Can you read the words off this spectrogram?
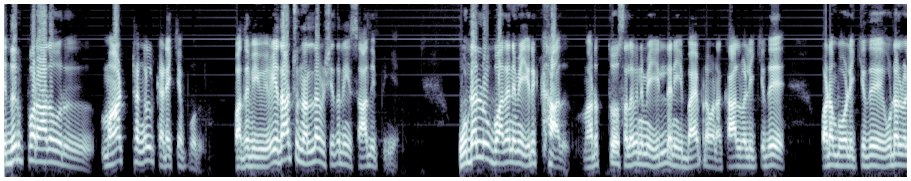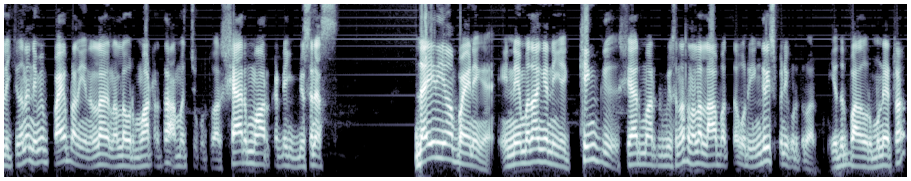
எதிர்பாராத ஒரு மாற்றங்கள் கிடைக்க போகுது. பதவி ஏதாச்சும் நல்ல விஷயத்த நீங்க சாதிப்பீங்க. உடல் உபாதை இனிமே இருக்காது. மருத்துவ செலவு இனிமே இல்லை. நீங்க பயப்பட வேணாம். கால் வலிக்குது உடம்பு வலிக்குது உடல் வலிக்குதுன்னா இனிமேல் பயப்படாதீங்க. நல்ல நல்ல ஒரு மாற்றத்தை அமைச்சு கொடுத்துவார் ஷேர் மார்க்கெட்டிங் பிசினஸ் தைரியமா பயணிங்க. இன்னுமே தாங்க நீங்க கிங்கு ஷேர் மார்க்கெட் பிசினஸ் நல்ல லாபத்தை ஒரு இன்க்ரீஸ் பண்ணி கொடுத்துருவார். எதிர்பார்த்த ஒரு முன்னேற்றம்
